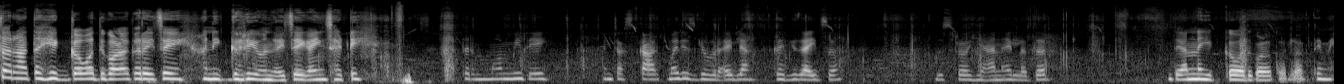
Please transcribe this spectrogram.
तर आता हे गवत गोळा करायचंय आणि घरी येऊन जायचंय गाईंसाठी तर मम्मी ते त्यांच्या स्कार्फमध्येच घेऊन राहिल्या. घरी जायचं. दुसरं हे आणायला तर. त्यांना हे गवत गोळा करू लागते मी.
